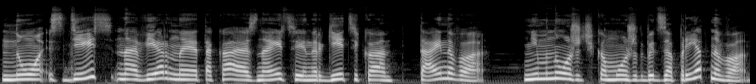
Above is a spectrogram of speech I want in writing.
но здесь, наверное, такая, знаете, энергетика тайного, немножечко, может быть, запретного,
